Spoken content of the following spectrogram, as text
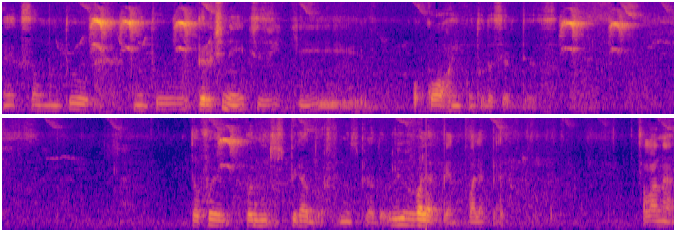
né, que são muito, muito pertinentes e que ocorrem com toda certeza. Então foi, foi muito inspirador, foi muito inspirador. O livro vale a pena, vale a pena. Está lá na,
